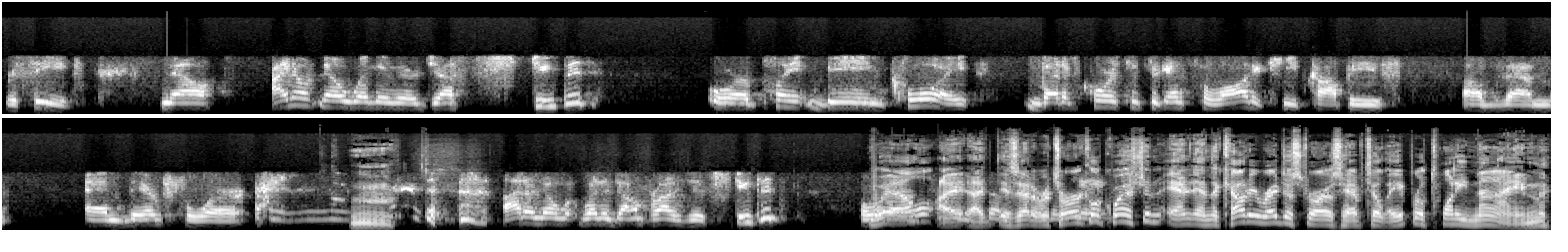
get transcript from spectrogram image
received. Now, I don't know whether they're just stupid or being coy, but of course it's against the law to keep copies of them, and therefore, mm. I don't know whether Don Perata is just stupid well, I, I, is that a rhetorical question? And and the county registrars have till April 29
